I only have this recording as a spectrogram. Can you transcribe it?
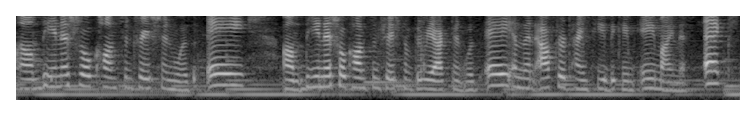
um, the initial concentration was A, um, the initial concentration of the reactant was A, and then after time t it became A minus X.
